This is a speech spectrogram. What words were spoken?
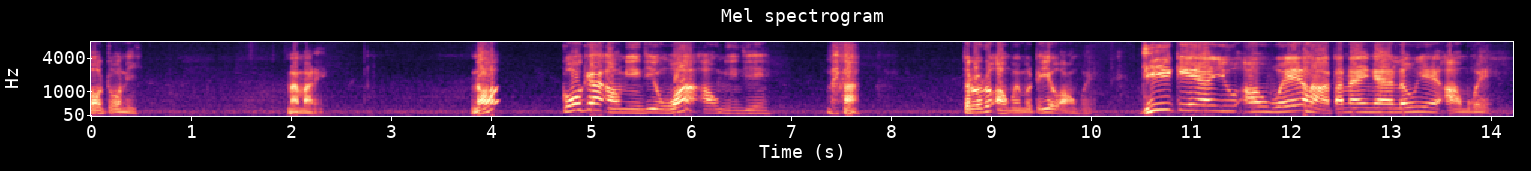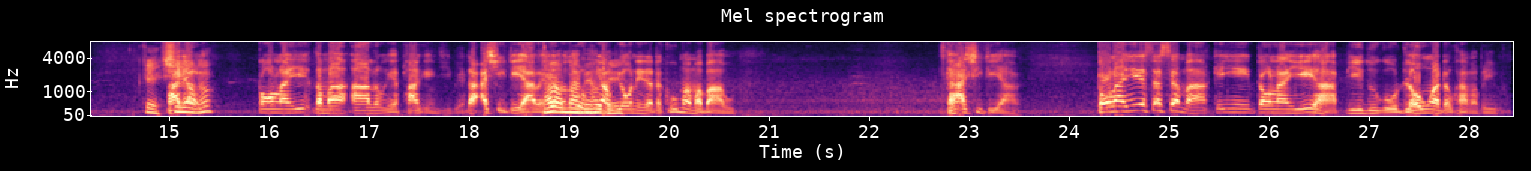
စောတော်နီမှန်ပါတယ်နော်ကိုးကန့်အောင်မြင်ခြင်းဝအောင်မြင်ခြင်းဟာကျွန်တော်တို့အောင်ပွဲမတရုတ်အောင်ပွဲဒီ KNU အောင်ပွဲဟာတနိုင်ငံလုံးရဲ့အောင်ပွဲကဲရှင်းအောင်နော် တော်လိုင်းရေးသမားအားလုံးရဲ့ဖခင်ကြီးပဲဒါအရှိတရားပဲဒါတော့အမှန်ပဲဟုတ်တယ်ပြောနေတာတခုမှမပါဘူးဒါအရှိတရားပဲတော်လိုင်းရေးဆက်ဆက်မှာကရင်တော်လိုင်းရေးဟာပြည်သူကိုလုံးဝဒုက္ခမပေးဘူး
